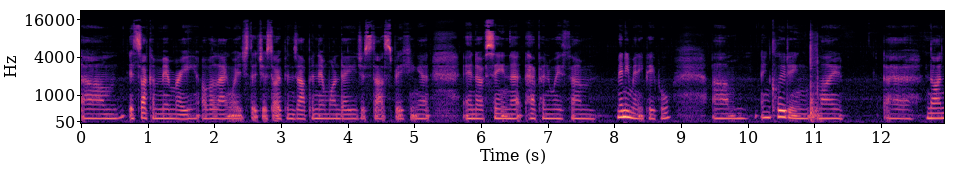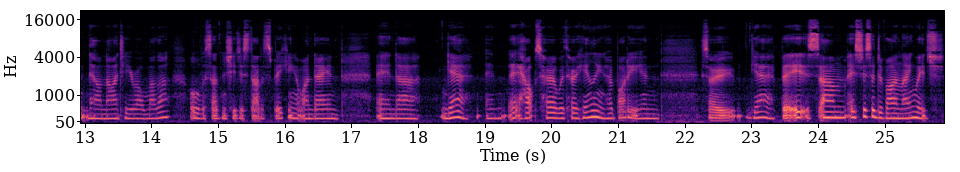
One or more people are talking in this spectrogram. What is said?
Um, it's like a memory of a language that just opens up, and then one day you just start speaking it. And I've seen that happen with um, many many people, um, including my uh, nine, now 90 year old mother, all of a sudden she just started speaking it one day and, and, uh, yeah, and it helps her with her healing, her body. And so, yeah, but it's, um, it's just a divine language.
